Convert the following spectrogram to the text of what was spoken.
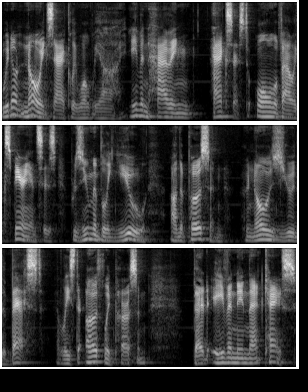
We don't know exactly what we are. Even having access to all of our experiences, presumably you are the person who knows you the best, at least the earthly person. But even in that case,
